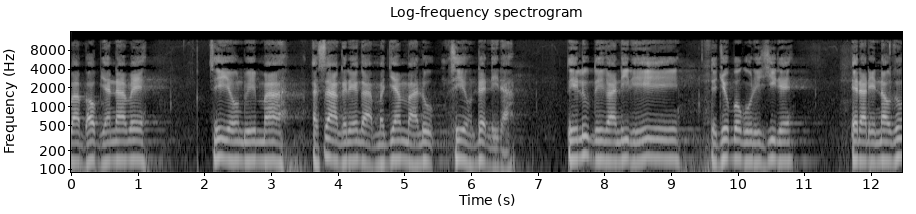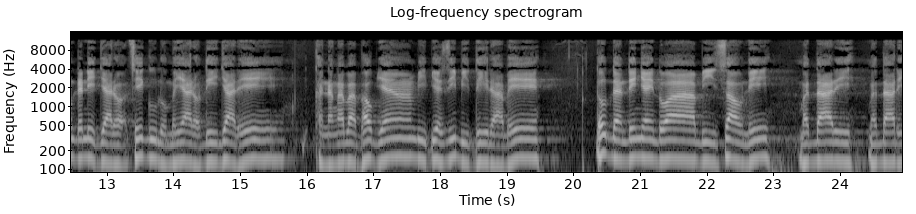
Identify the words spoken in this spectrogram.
ပါးဖောက်ပြန်တာပဲစေယုံတွေမှာ အစကတည်းကမကြမ်းပါလို့စေယုံတက်နေတာသေလူသေကနီးတွေတချို့ပုဂ္ဂိုလ်တွေရှိတယ်အဲ့ဒါတွေနောက်ဆုံးတစ်နေ့ကျတော့ဈေးကုလို့မရတော့သိကြတယ်ခန္ဓာ၅ပါးဖောက်ပြန်ပြီးပျက်စီးပြီးသေးတာပဲသုတ်တန်တင်းကြိုင်သွားပြီးစောင့်နေမသားရီမသားရီ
